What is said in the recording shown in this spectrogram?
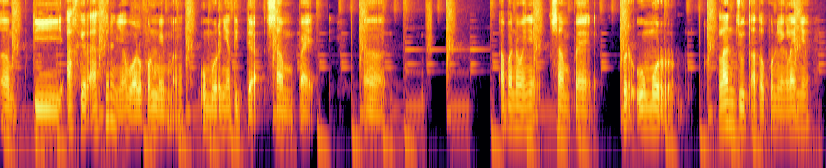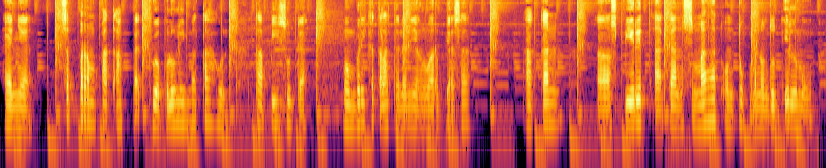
um, di akhir-akhirnya walaupun memang umurnya tidak sampai uh, apa namanya sampai berumur lanjut ataupun yang lainnya hanya seperempat abad 25 tahun tapi sudah memberi keteladanan yang luar biasa akan uh, spirit akan semangat untuk menuntut ilmu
